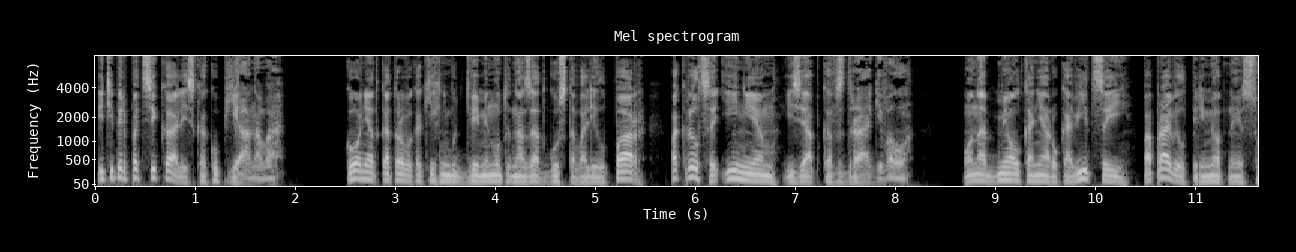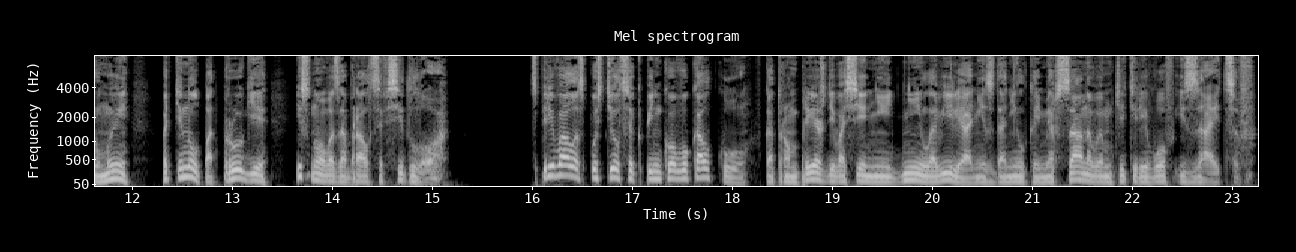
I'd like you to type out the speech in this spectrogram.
и теперь подсекались, как у пьяного. Конь, от которого каких-нибудь две минуты назад густо валил пар, покрылся инеем и зябко вздрагивал. Он обмел коня рукавицей, поправил переметные сумы, подтянул подпруги и снова забрался в седло. С перевала спустился к Пенькову колку, в котором прежде в осенние дни ловили они с Данилкой Мерсановым тетеревов и зайцев.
